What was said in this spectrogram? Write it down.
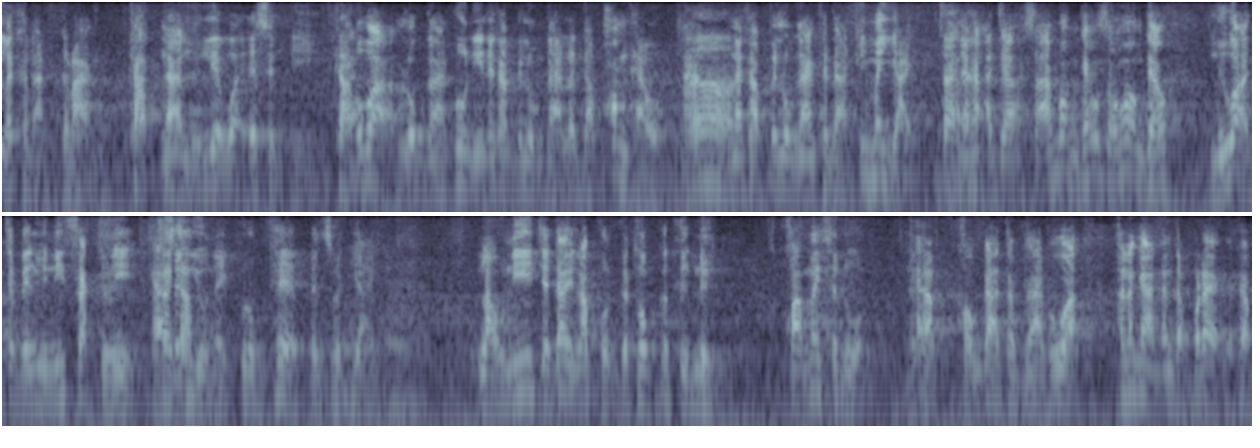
และขนาดกลางครับนะหรือเรียกว่า SME ครับเพราะว่าโรงงานพวกนี้นะครับเป็นโรงงานระดับห้องแถวอ่านะครับเป็นโรงงานขนาดที่ไม่ใหญ่ใช่นะฮะอาจจะสามห้องแถวสองห้องแถว หรือว่าอาจจะเป็นมินิแฟคทอรี่ครับ ซึ่คงรับอยู่ในกรุงเทพเป็นส่วนใหญ่อืมเหล่านี้จะได้รับผลกระทบก็คือหนึ่งความไม่สะดวกนะครับของการทำงาน เพราะว่าพนักงานอันดับแรกนะครับ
